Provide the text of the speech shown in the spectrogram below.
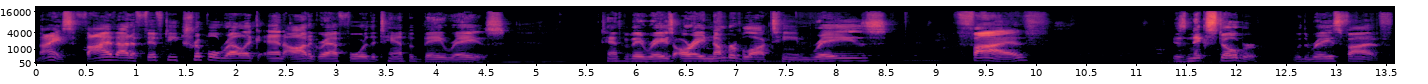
Nice. Five out of 50, triple relic and autograph for the Tampa Bay Rays. Tampa Bay Rays are a number block team. Rays five is Nick Stober with Rays 5.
